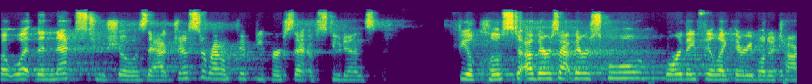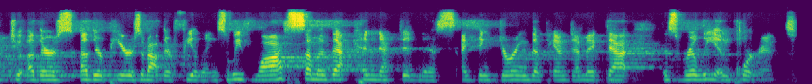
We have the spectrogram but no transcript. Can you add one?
But what the next two show is that just around 50% of students feel close to others at their school, or they feel like they're able to talk to others, other peers about their feelings. So we've lost some of that connectedness, I think, during the pandemic that is really important.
